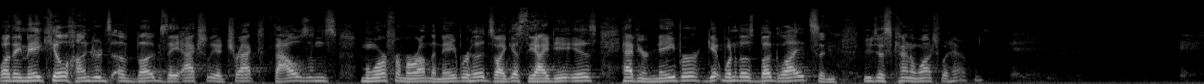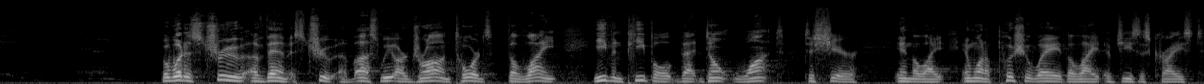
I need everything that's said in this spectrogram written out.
While they may kill hundreds of bugs, they actually attract thousands more from around the neighborhood. So I guess the idea is have your neighbor get one of those bug lights and you just kind of watch what happens. But what is true of them is true of us. We are drawn towards the light, even people that don't want to share in the light and want to push away the light of Jesus Christ.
